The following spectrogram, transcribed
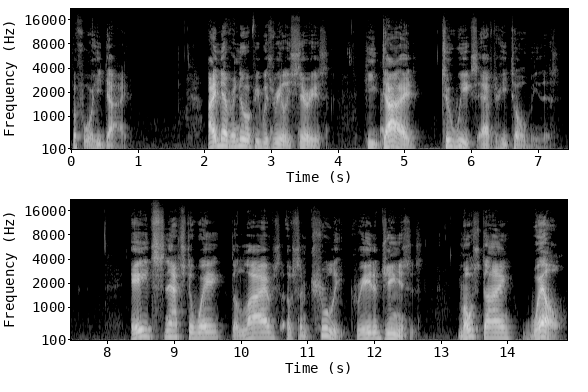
before he died. I never knew if he was really serious. He died two weeks after he told me this. AIDS snatched away the lives of some truly creative geniuses, most dying well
